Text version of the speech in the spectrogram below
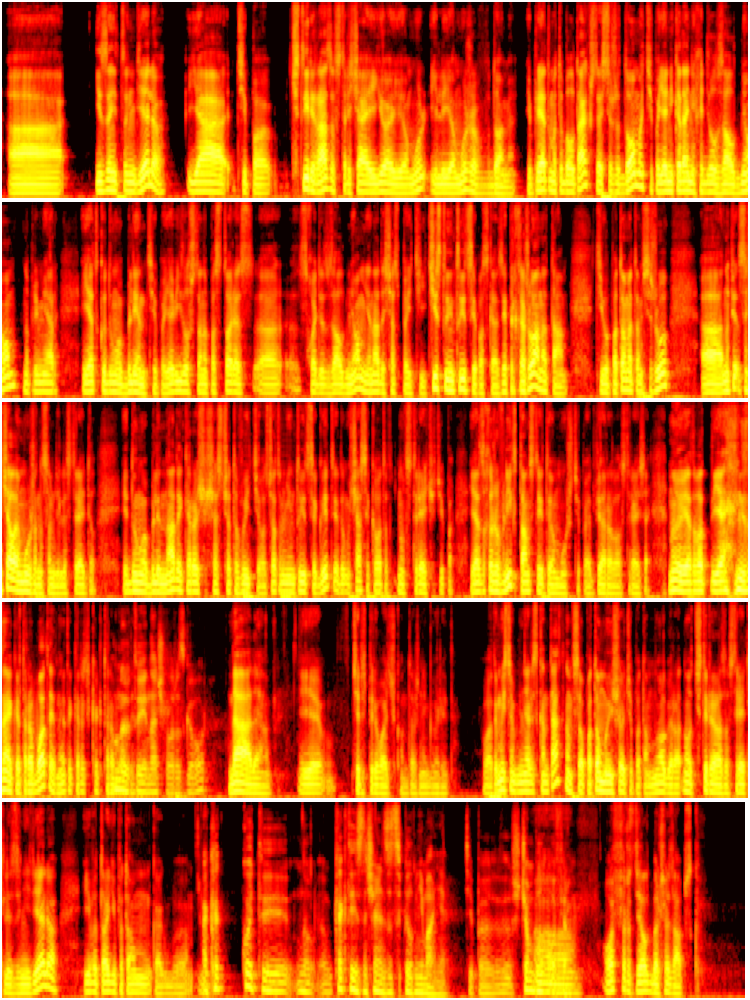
А, и за эту неделю я, типа, четыре раза встречая ее, ее муж или ее мужа в доме. И при этом это было так, что я сижу дома, типа, я никогда не ходил в зал днем, например, и я такой думаю, блин, типа, я видел, что она по сторис э, сходит в зал днем, мне надо сейчас пойти. Чисто интуиция подсказывает. Я прихожу, она там. Типа, потом я там сижу, э, ну, сначала я мужа, на самом деле, встретил, и думаю, блин, надо, короче, сейчас что-то выйти. Вот что-то мне интуиция говорит, я думаю, сейчас я кого-то, ну, встречу, типа. Я захожу в лифт, там стоит ее муж, типа, это первая встреча. Ну, и это вот, я не знаю, как это работает, но это, короче, как-то ну, работает. Ну, ты начал разговор? Да, да. И через переводчик он тоже не говорит. Вот, и мы с ним менялись контактом, все, потом мы еще, типа, там много раз, ну, четыре раза встретились за неделю, и в итоге потом, как бы... А какой ты, ну, как ты изначально зацепил внимание? Типа, в чем был а, офер? Офер сделать большой запуск.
